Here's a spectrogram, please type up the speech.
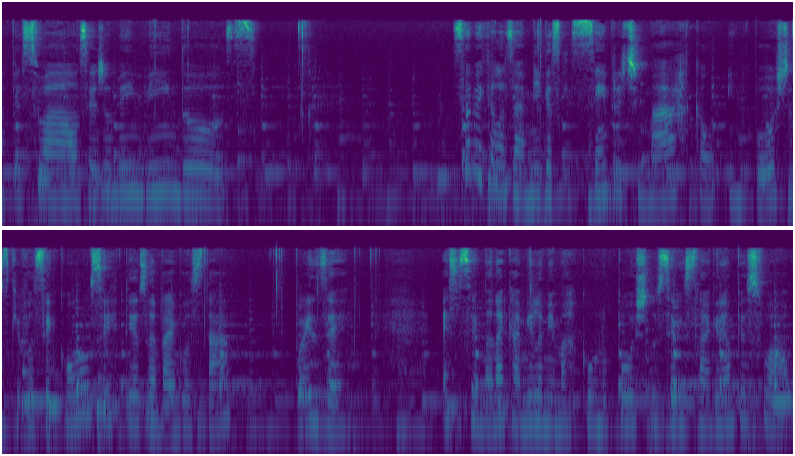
pessoal, sejam bem-vindos. Sabe aquelas amigas que sempre te marcam em posts que você com certeza vai gostar? Pois é. Essa semana a Camila me marcou no post do seu Instagram pessoal.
